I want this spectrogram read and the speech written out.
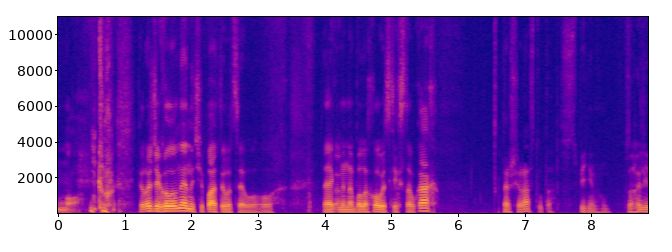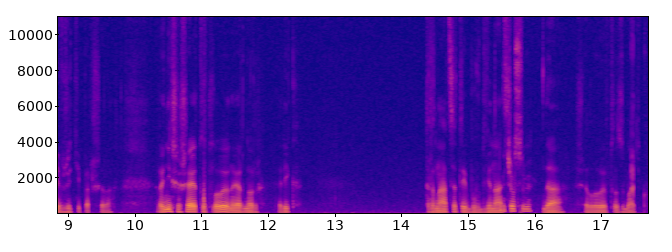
Ну. Коротше, головне не чіпати оце ого. Так як Да. ми на Балаховицьких ставках. Перший раз тут з спінінгом. Взагалі в житті перший раз. Раніше ще я тут ловив, мабуть, рік. 13-й був 12. Нічого собі. Да, ще ловив тут з батьком.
